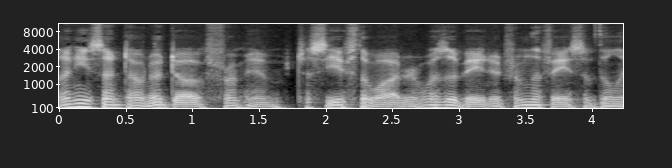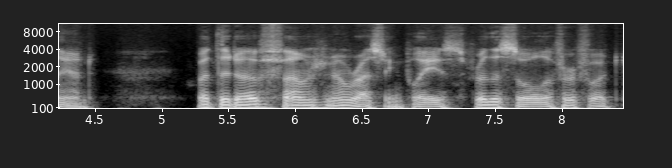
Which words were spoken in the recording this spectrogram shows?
Then he sent out a dove from him to see if the water was abated from the face of the land. But the dove found no resting place for the sole of her foot,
